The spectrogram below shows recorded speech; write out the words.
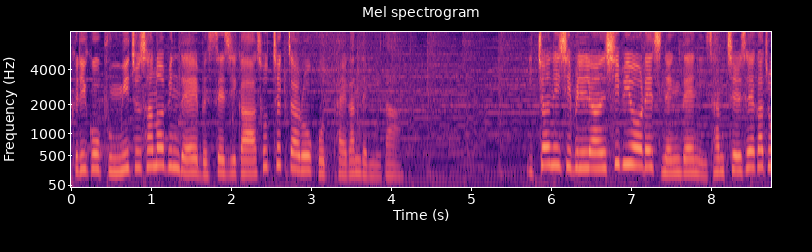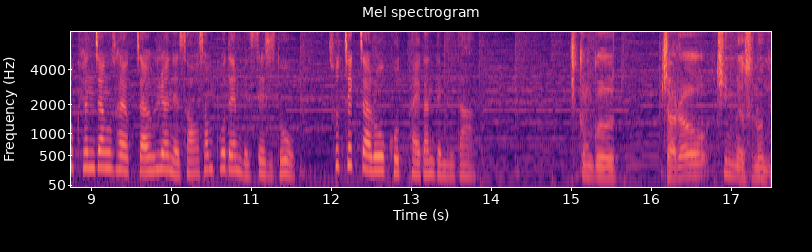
그리고 북미주 산업인대의 메시지가 소책자로 곧 발간됩니다. 2021년 12월에 진행된 237 새가족 현장 사역자 훈련에서 선포된 메시지도 소책자로 곧 발간됩니다. 지금 그 자료 팀에서는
